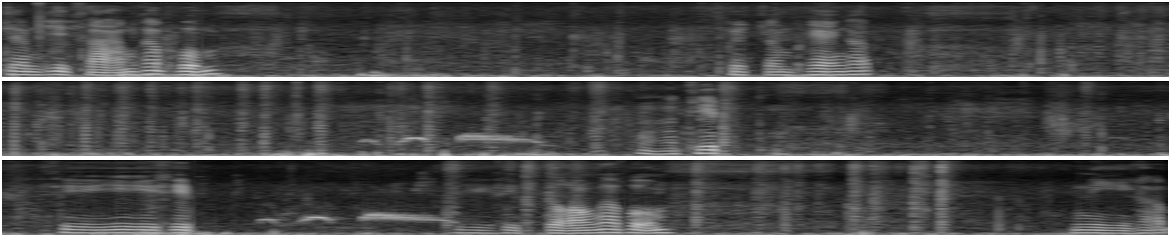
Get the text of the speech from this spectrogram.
แต้มที่สามครับผม เพชรกำแพงครับ อาทิตย์ ที่ยี่สิบยี่สิบสองครับผม นี่ครับ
